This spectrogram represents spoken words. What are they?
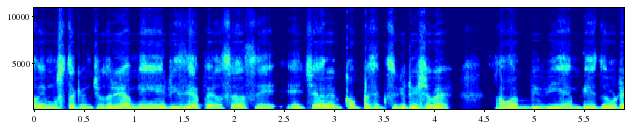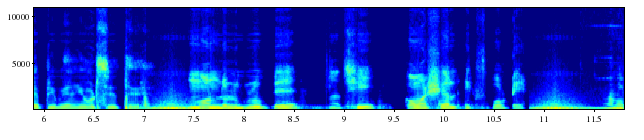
আমি মুস্তাকিম চৌধুরী আমি রিজিয়া প্যালেসে আছি এইচআর এন্ড কম্পাস এক্সিকিউটিভ হিসেবে। আমার বিবি এমবিএ দুটোটাই প্রিমিয়ার ইউনিভার্সিটি থেকে মন্ডল গ্রুপে আছি কমার্শিয়াল এক্সপোর্টে আমি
